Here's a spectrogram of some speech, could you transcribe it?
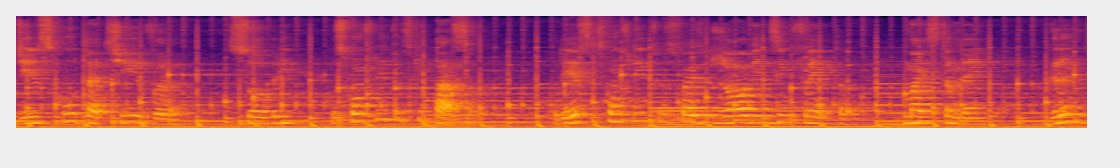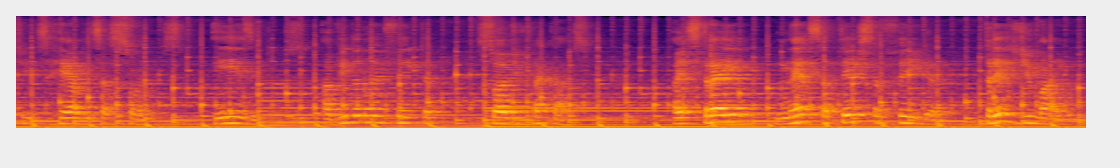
de escuta ativa sobre os conflitos que passam. Por esses conflitos quais os jovens enfrentam, mas também grandes realizações, êxitos. A vida não é feita só de fracasso. A estreia nessa terça-feira, 3 de maio.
